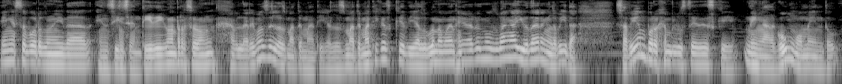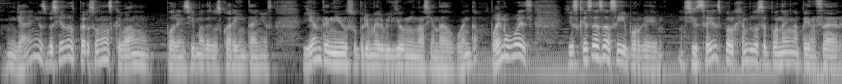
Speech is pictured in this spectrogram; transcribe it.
En esta oportunidad, en Sin Sentido y con Razón, hablaremos de las matemáticas, las matemáticas que de alguna manera nos van a ayudar en la vida. ¿Sabían, por ejemplo, ustedes que en algún momento, ya en especial las personas que van por encima de los 40 años y han tenido su primer billón y no se han dado cuenta? Bueno, pues, y es que eso es así, porque si ustedes, por ejemplo, se ponen a pensar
